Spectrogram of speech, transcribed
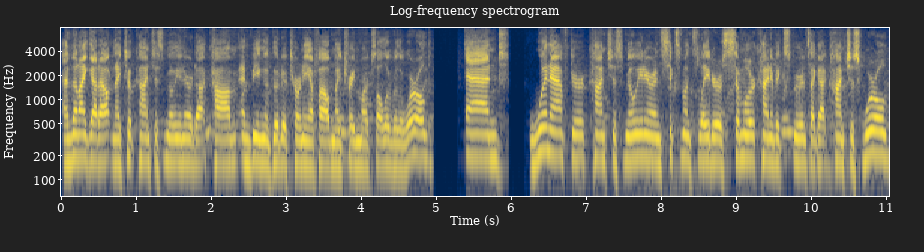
And then I got out and I took consciousmillionaire.com. And being a good attorney, I filed my trademarks all over the world and went after Conscious Millionaire. And six months later, a similar kind of experience. I got Conscious World,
